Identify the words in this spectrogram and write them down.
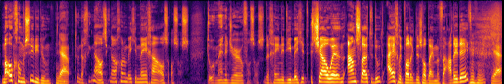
maar ook gewoon mijn studie doen? Ja. Toen dacht ik, nou, als ik nou gewoon een beetje meega als, als, als tourmanager of als, als degene die een beetje het sjouwen en aansluiten doet. Eigenlijk wat ik dus al bij mijn vader deed. Mhm. Ja.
